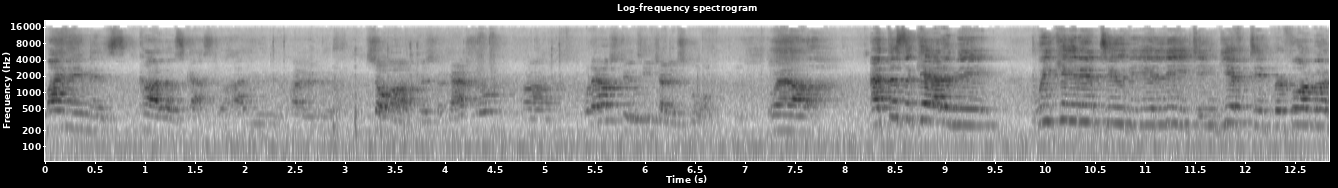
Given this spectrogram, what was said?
My name is Carlos Castro. How do you do? How do you do? So, uh, Mr. Castro, uh, what else do you teach at your school? Well, at this academy, we cater to the elite and gifted performer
